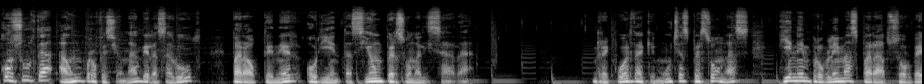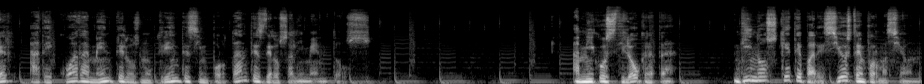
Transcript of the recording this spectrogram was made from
consulta a un profesional de la salud para obtener orientación personalizada. Recuerda que muchas personas tienen problemas para absorber adecuadamente los nutrientes importantes de los alimentos. Amigo estilócrata, dinos qué te pareció esta información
